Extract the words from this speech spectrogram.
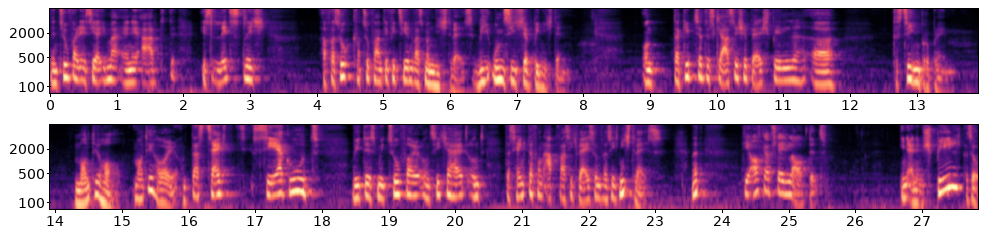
Denn Zufall ist ja immer eine Art, ist letztlich ein Versuch zu quantifizieren, was man nicht weiß. Wie unsicher bin ich denn? Und da gibt es ja das klassische Beispiel, äh, das Ziegenproblem. Monty Hall. Monty Hall. Und das zeigt sehr gut, wie das mit Zufall und Sicherheit und das hängt davon ab, was ich weiß und was ich nicht weiß. Die Aufgabenstellung lautet, in einem Spiel, also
